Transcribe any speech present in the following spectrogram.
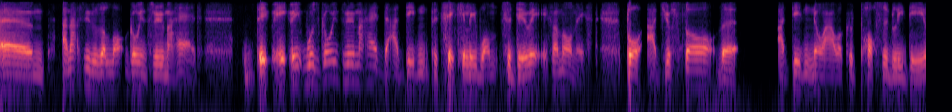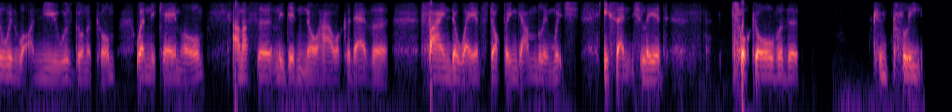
um, and actually there was a lot going through my head. It, it, it, was going through my head that I didn't particularly want to do it, if I'm honest. But I just thought that I didn't know how I could possibly deal with what I knew was going to come when they came home. And I certainly didn't know how I could ever find a way of stopping gambling, which essentially had took over the complete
